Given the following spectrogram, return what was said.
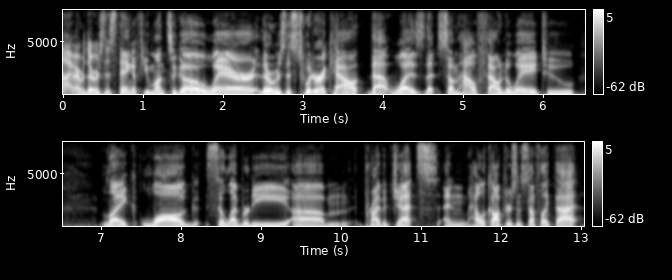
I remember there was this thing a few months ago where there was this Twitter account that was that somehow found a way to like log celebrity um, private jets and helicopters and stuff like that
